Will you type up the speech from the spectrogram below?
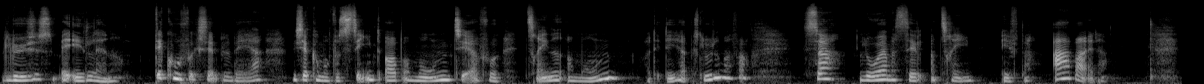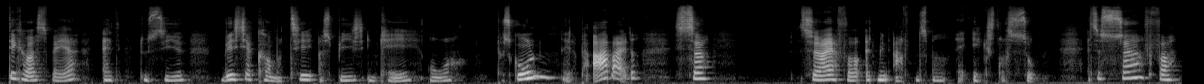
løses med et eller andet? Det kunne for eksempel være, hvis jeg kommer for sent op om morgenen til at få trænet om morgenen, og det er det, jeg har besluttet mig for, så lover jeg mig selv at træne efter arbejde. Det kan også være, at du siger, hvis jeg kommer til at spise en kage over på skolen eller på arbejdet, så sørger jeg for, at min aftensmad er ekstra sund. Altså sørg for,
